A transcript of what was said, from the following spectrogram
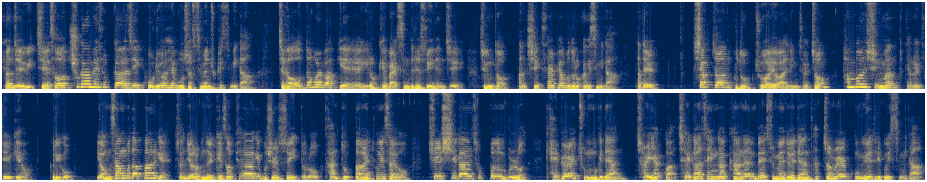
현재 위치에서 추가 매수까지 고려해 보셨으면 좋겠습니다. 제가 어떤 걸 받기에 이렇게 말씀드릴 수 있는지 지금부터 하나씩 살펴보도록 하겠습니다. 다들 시작 전 구독, 좋아요, 알림 설정 한 번씩만 부탁을 드릴게요. 그리고 영상보다 빠르게 전 여러분들께서 편안하게 보실 수 있도록 단톡방을 통해서요. 실시간 속보는 물론 개별 종목에 대한 전략과 제가 생각하는 매수 매도에 대한 타점을 공유해 드리고 있습니다.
